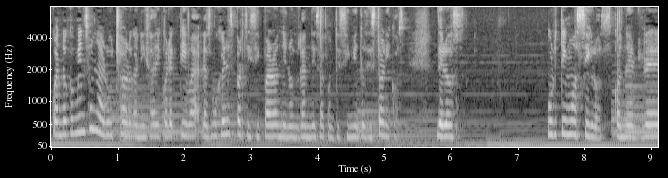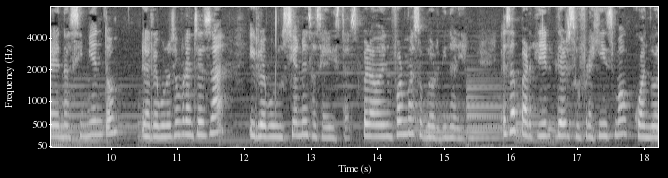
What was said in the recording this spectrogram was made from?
Cuando comienza la lucha organizada y colectiva, las mujeres participaron en los grandes acontecimientos históricos de los últimos siglos, con el Renacimiento, la Revolución Francesa y revoluciones socialistas, pero en forma subordinaria. Es a partir del sufragismo cuando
